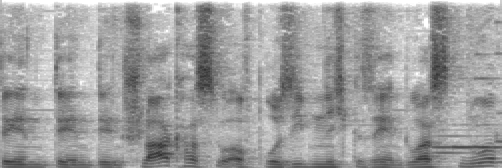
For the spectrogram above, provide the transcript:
Den, den, den Schlag hast du auf Pro 7 nicht gesehen. Du hast nur.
